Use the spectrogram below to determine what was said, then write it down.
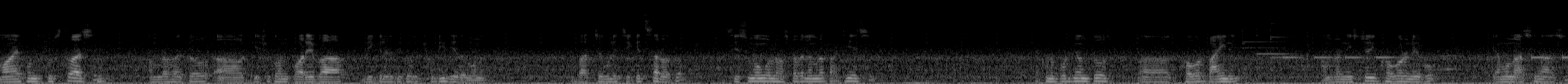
মা এখন সুস্থ আছে আমরা হয়তো কিছুক্ষণ পরে বা বিকেলের দিকে ছুটি দিয়ে দেবো না। বাচ্চাগুলি চিকিৎসারত শিশুমঙ্গল হাসপাতালে আমরা পাঠিয়েছি। এখনও পর্যন্ত খবর পাইনি। আমরা নিশ্চয়ই খবর নেব কেমন আছে না আছে।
